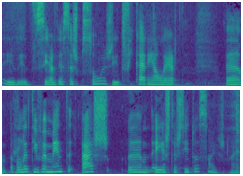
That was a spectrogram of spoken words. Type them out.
e de, de, ser dessas pessoas e de ficarem alerta uh, relativamente às a estas situações, não é?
